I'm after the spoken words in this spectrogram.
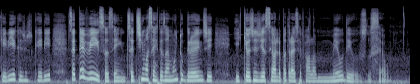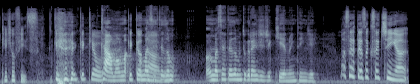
queria, que a gente não queria. Você teve isso, assim, você tinha uma certeza muito grande e que hoje em dia você olha para trás e fala, meu Deus do céu, o que que eu fiz? O que, que, que eu Calma, uma, que que eu uma tava? certeza uma certeza muito grande de quê? Não entendi. Uma certeza que você tinha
